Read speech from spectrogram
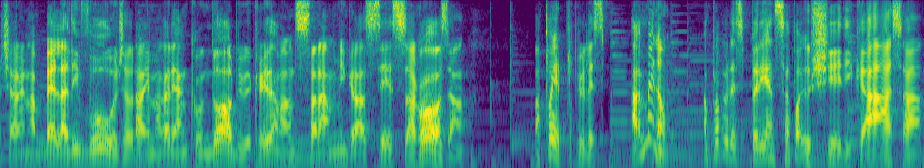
C'hai una bella TV, c'avrai magari anche un Dolby, per carità, ma non sarà mica la stessa cosa. Ma poi è proprio l'esperienza. Almeno ha proprio l'esperienza poi uscire di casa.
